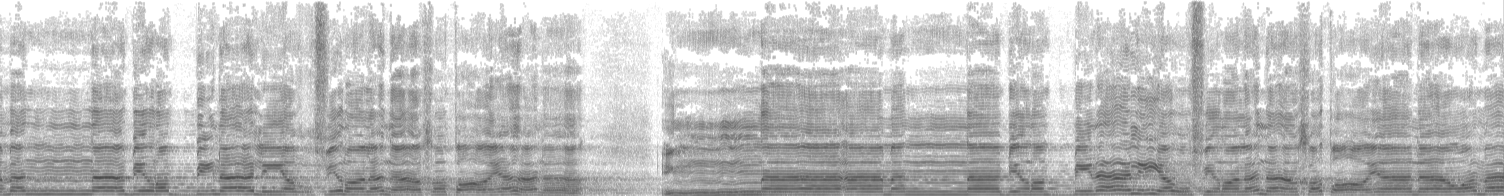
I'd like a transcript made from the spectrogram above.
آمنا بربنا ليغفر لنا خطايانا. إنا آمنا بربنا ليغفر لنا خطايانا وما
